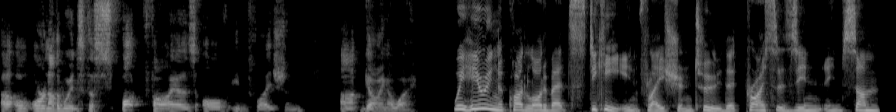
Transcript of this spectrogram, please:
uh, or, or in other words, the spot fires of inflation aren't going away. We're hearing quite a lot about sticky inflation too, that prices in, in some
